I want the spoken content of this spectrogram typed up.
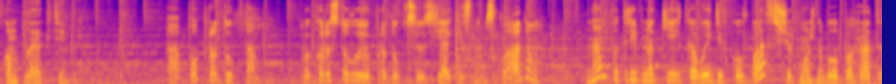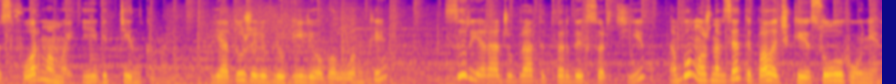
в комплекті. А по продуктам. Використовую продукцію з якісним складом. Нам потрібно кілька видів ковбас, щоб можна було пограти з формами і відтінками. Я дуже люблю білі оболонки. Сир я раджу брати твердих сортів, або можна взяти палички сулугуні.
